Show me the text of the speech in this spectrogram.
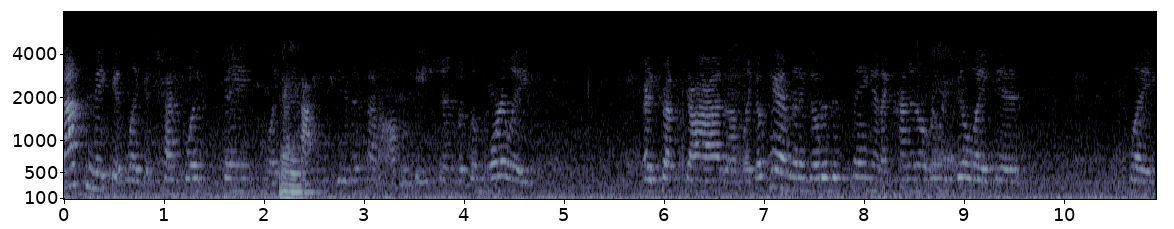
not to make it like a checklist thing, like Mhm. I have to do this out of obligation, but the more like I trust God and I'm like, okay, I'm gonna go to this thing and I kind of don't really feel like it, like,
